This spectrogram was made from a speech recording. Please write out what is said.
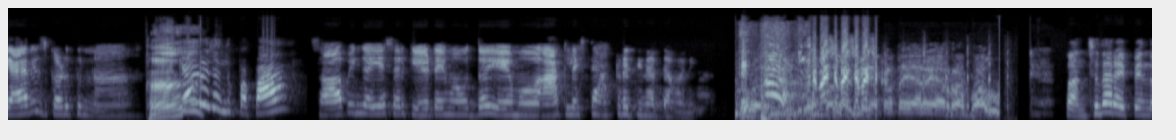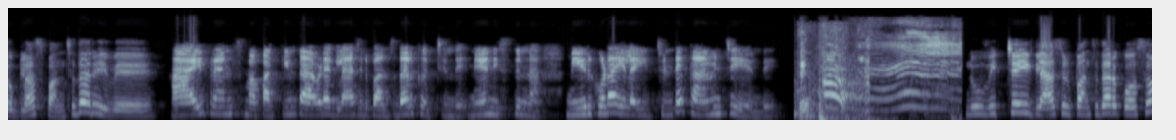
క్యారేజ్ కడుతున్నా. క్యారేజ్ ఎందుకు పాపా? షాపింగ్ అయ్యేసరికి ఏ టైం అవుద్దో ఏమో ఆకలిస్తే అక్కడే తినేద్దామని. పంచదార అయిపోయింది ఒక గ్లాస్ పంచదార ఇవే హాయ్ ఫ్రెండ్స్ మా పక్కింటి ఆవిడ గ్లాసుడు పంచదారకు వచ్చింది. నేను ఇస్తున్నా. మీరు కూడా ఇలా ఇచ్చుంటే కామెంట్ చేయండి. నువ్వు ఇచ్చే ఈ గ్లాసుడు పంచదార కోసం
